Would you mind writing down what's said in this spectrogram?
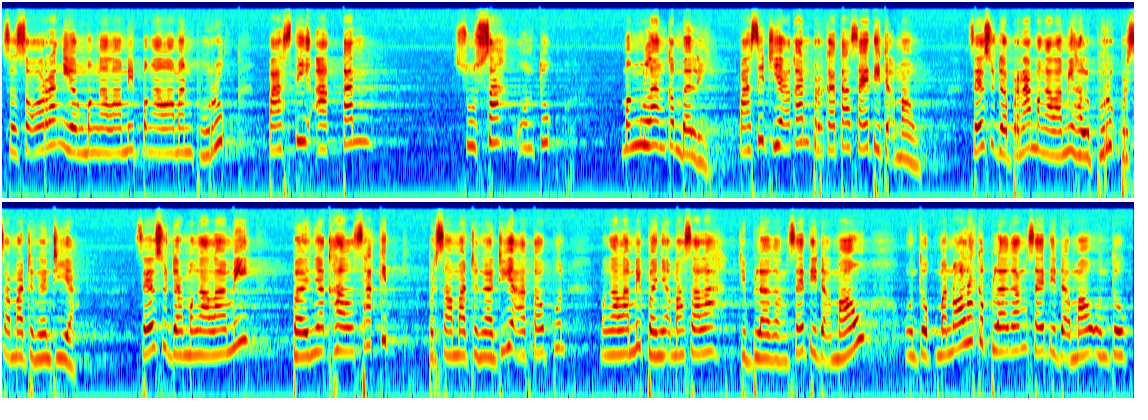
Seseorang yang mengalami pengalaman buruk pasti akan susah untuk mengulang kembali. Pasti dia akan berkata saya tidak mau. Saya sudah pernah mengalami hal buruk bersama dengan dia. Saya sudah mengalami banyak hal sakit bersama dengan dia ataupun mengalami banyak masalah di belakang. Saya tidak mau untuk menoleh ke belakang, saya tidak mau untuk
